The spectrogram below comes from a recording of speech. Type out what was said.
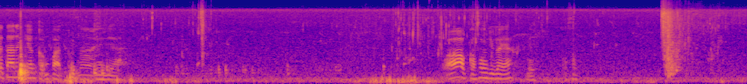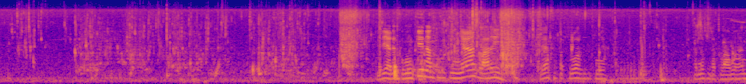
kita tarik yang keempat. Nah ini dia. Wow kosong juga ya. Nih kosong. Jadi ada kemungkinan kepitingnya lari. Ya sempat keluar kepitingnya karena sudah kelamaan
